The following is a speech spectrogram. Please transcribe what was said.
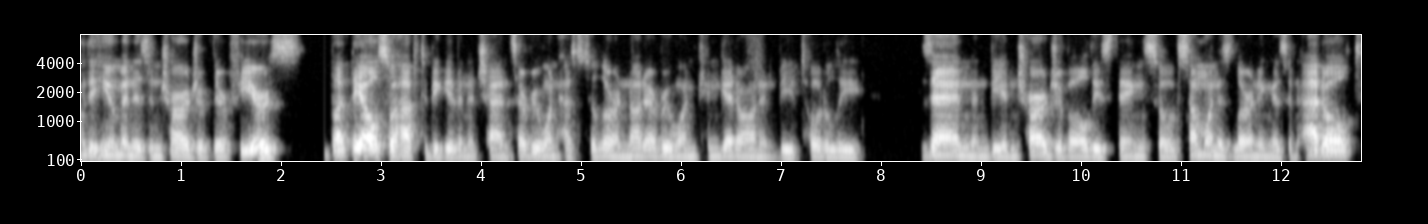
the human is in charge of their fears, but they also have to be given a chance. Everyone has to learn. Not everyone can get on and be totally zen and be in charge of all these things. So if someone is learning as an adult,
